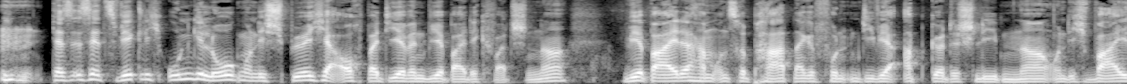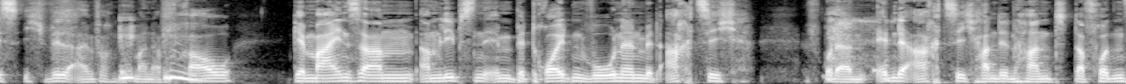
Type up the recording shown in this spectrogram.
das ist jetzt wirklich ungelogen und ich spüre ich ja auch bei dir, wenn wir beide quatschen, ne? Wir beide haben unsere Partner gefunden, die wir abgöttisch lieben, ne? Und ich weiß, ich will einfach mit meiner Frau gemeinsam, am liebsten im betreuten Wohnen mit 80 oder Ende 80 Hand in Hand davon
